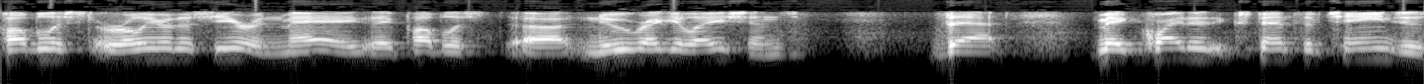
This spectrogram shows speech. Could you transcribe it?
published earlier this year in May, they published uh, new regulations that make quite extensive changes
